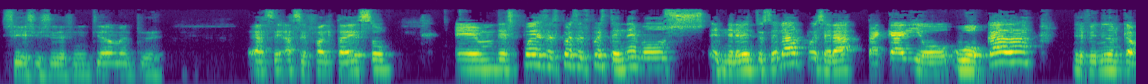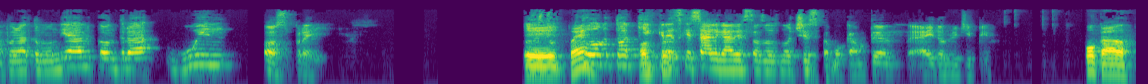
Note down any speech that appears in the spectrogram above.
sí, sí, sí, definitivamente. Hace, hace falta eso. Em, después, después, después tenemos en el evento estelar, pues será Takagi o Okada defendiendo el campeonato mundial contra Will Osprey. Eh, pues, ¿tú, a quién crees que salga de estas dos noches como campeón de IWGP? Okada.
